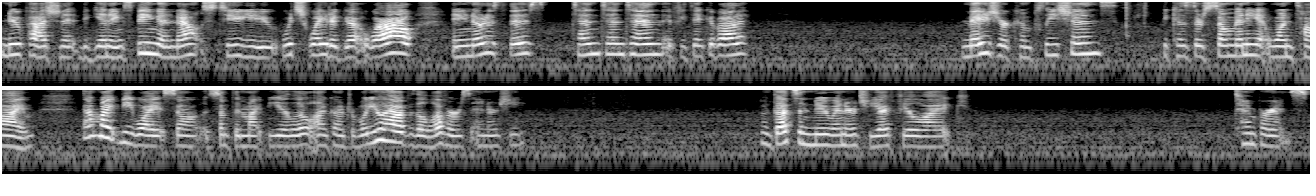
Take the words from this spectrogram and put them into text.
new passionate beginnings being announced to you. Which way to go? Wow. And you notice this 10, 10, 10, if you think about it. Major completions because there's so many at one time. That might be why it's so something might be a little uncomfortable. You have the lover's energy. That's a new energy, I feel like. Temperance.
